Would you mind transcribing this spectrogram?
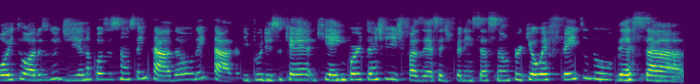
oito horas do dia na posição sentada ou deitada. E por isso que é, que é importante a gente fazer essa diferenciação, porque o efeito do, dessa,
